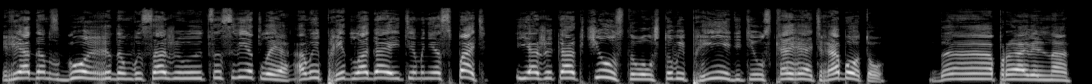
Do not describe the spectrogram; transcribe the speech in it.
Рядом с городом высаживаются светлые, а вы предлагаете мне спать. Я же как чувствовал, что вы приедете ускорять работу. Да, правильно.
